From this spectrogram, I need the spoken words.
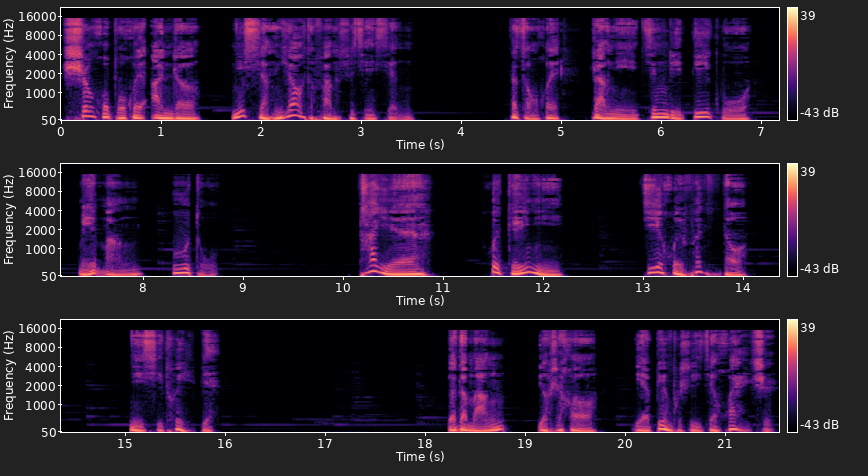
生活不会按照你想要的方式进行，它总会让你经历低谷、迷茫、孤独。它也会给你机会奋斗、逆袭蜕变。有的忙，有时候也并不是一件坏事。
